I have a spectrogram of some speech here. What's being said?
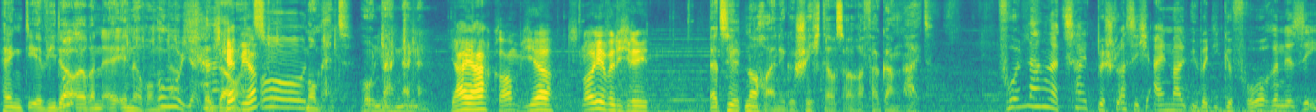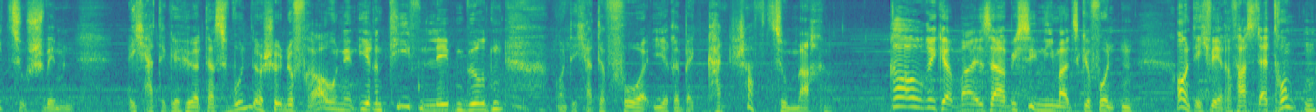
Hängt ihr wieder euren Erinnerungen Oh, nach? ja. Das kennen wir. Bedauernswert. Moment. Oh nein, nein, nein. Ja, ja, komm, hier. Das Neue will ich reden. Erzählt noch eine Geschichte aus eurer Vergangenheit. Vor langer Zeit beschloss ich einmal über die gefrorene See zu schwimmen. Ich hatte gehört, dass wunderschöne Frauen in ihren Tiefen leben würden und ich hatte vor, ihre Bekanntschaft zu machen. Traurigerweise habe ich sie niemals gefunden und ich wäre fast ertrunken,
